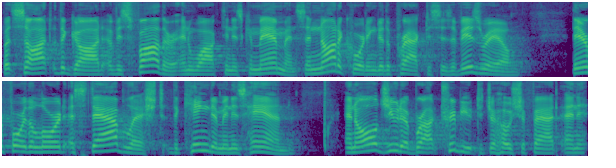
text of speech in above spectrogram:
but sought the God of his father and walked in his commandments, and not according to the practices of Israel. Therefore, the Lord established the kingdom in his hand, and all Judah brought tribute to Jehoshaphat, and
